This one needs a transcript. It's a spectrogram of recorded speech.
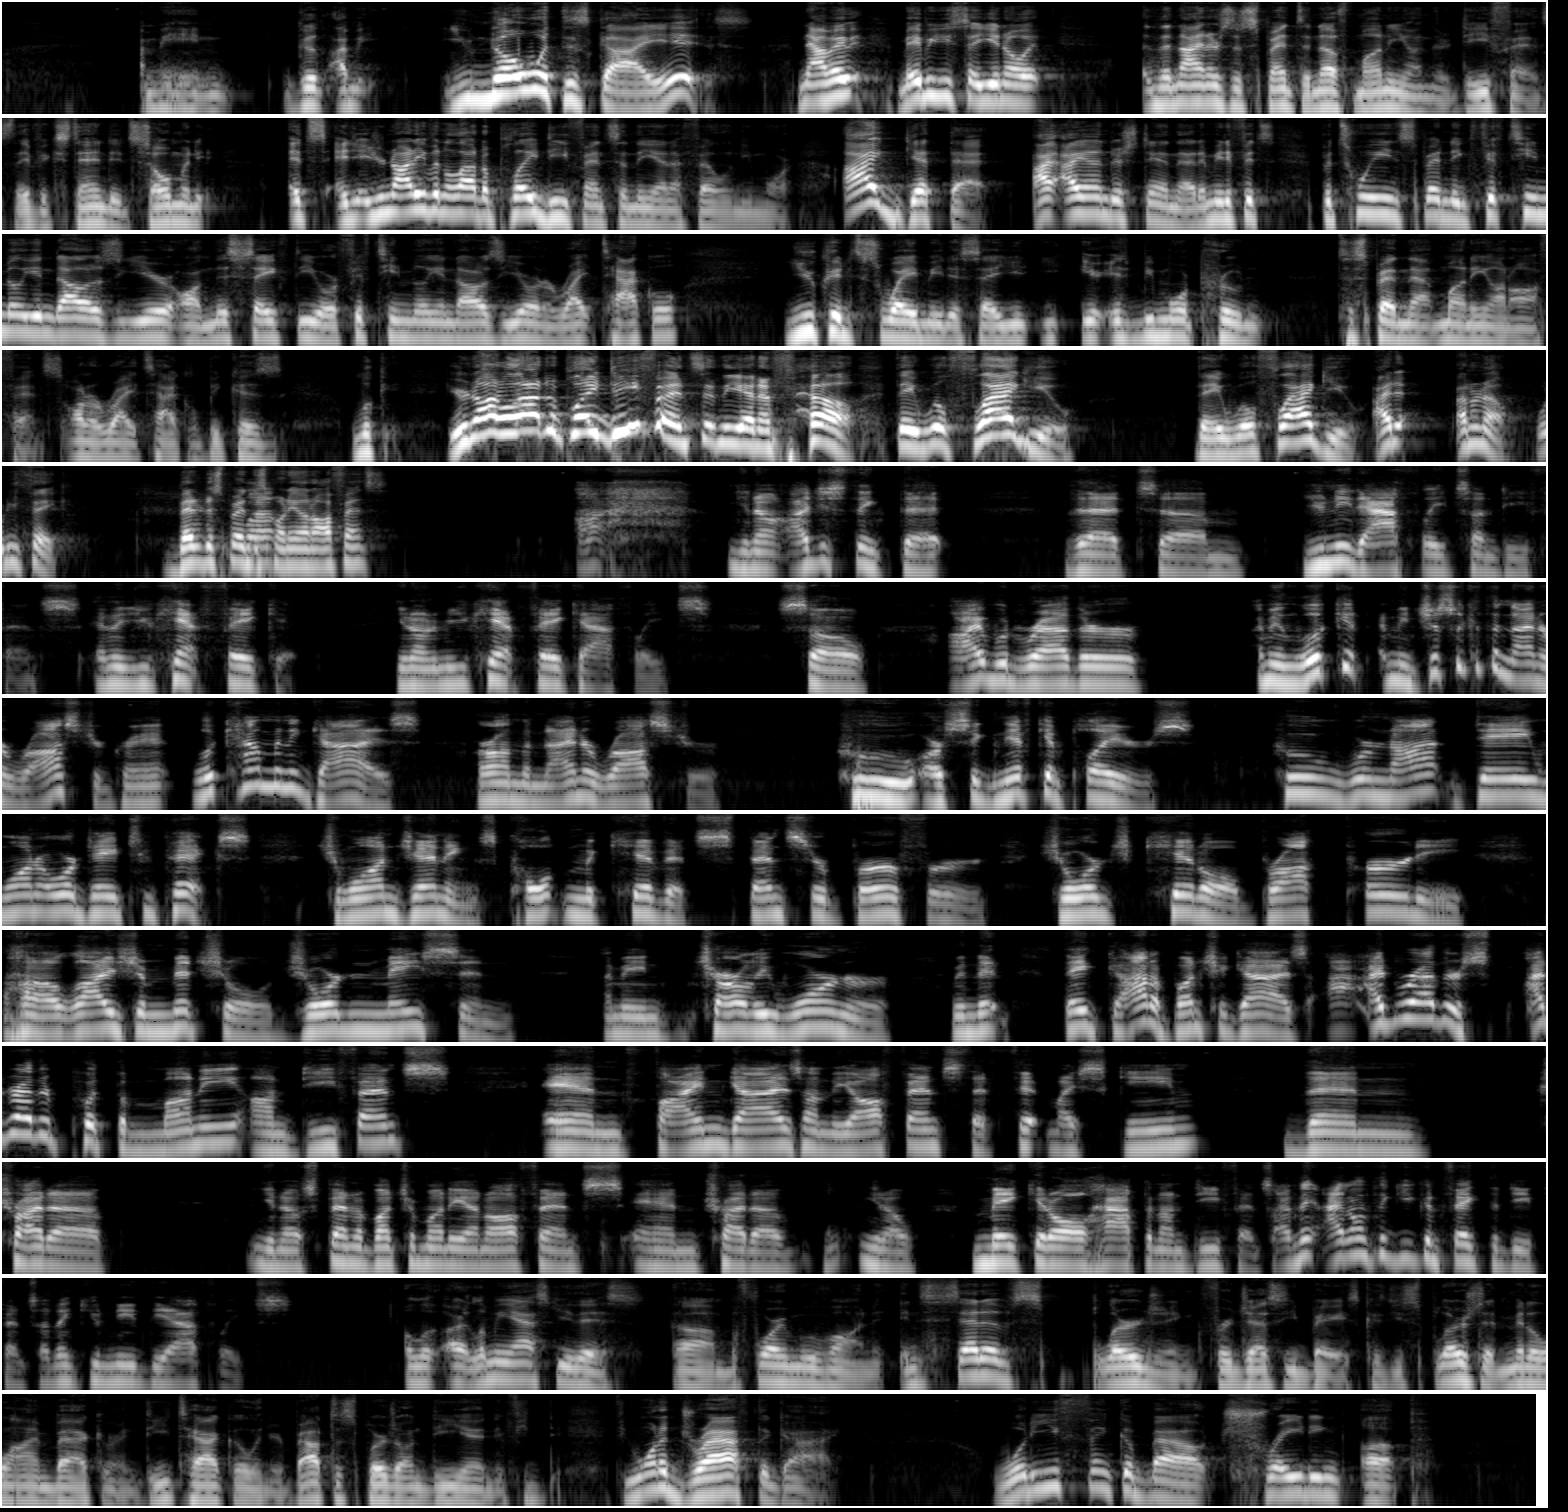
I mean, good. I mean, you know what this guy is. Now, maybe maybe you say, you know what, the Niners have spent enough money on their defense. They've extended so many. It's you're not even allowed to play defense in the NFL anymore. I get that. I, I understand that. I mean, if it's between spending $15 million a year on this safety or $15 million a year on a right tackle, you could sway me to say you, you, it'd be more prudent to spend that money on offense on a right tackle because look, you're not allowed to play defense in the NFL. They will flag you. They will flag you. I, I don't know. What do you think? Better to spend well, this money on offense? I, you know, I just think that that um, you need athletes on defense, and then you can't fake it. You know what I mean? You can't fake athletes. So I would rather. I mean, look at. I mean, just look at the Niner roster, Grant. Look how many guys are on the Niner roster who are significant players who were not day one or day two picks. Jauan Jennings, Colton McKivitz, Spencer Burford, George Kittle, Brock Purdy, uh, Elijah Mitchell, Jordan Mason. I mean, Charlie Woerner. I mean, they, they've got a bunch of guys. I, I'd rather I'd rather put the money on defense and find guys on the offense that fit my scheme than try to you know spend a bunch of money on offense and try to you know make it all happen on defense. I think I don't think you can fake the defense. I think you need the athletes. All right, let me ask you this um, before I move on. Instead of splurging for jessie Bates, because you splurged at middle linebacker and D tackle, and you're about to splurge on D end, if you if you want to draft a guy, what do you think about trading up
